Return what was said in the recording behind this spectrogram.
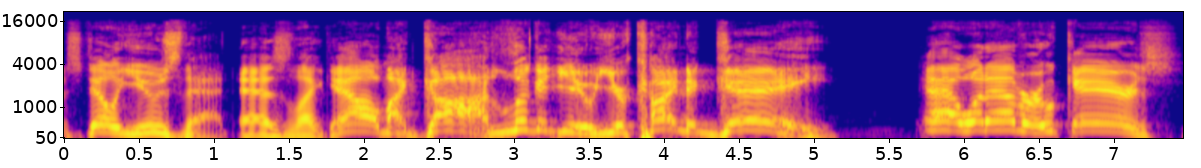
still use that as like, oh my God, look at you. You're kind of gay. Yeah, whatever. Who cares?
